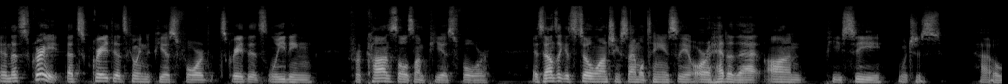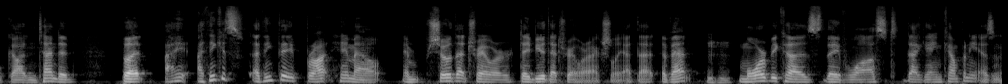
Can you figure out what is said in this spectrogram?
and that's great. That's great that it's going to PS4. That's great that it's leading for consoles on PS4. It sounds like it's still launching simultaneously or ahead of that on PC, which is how God intended. But I, I think it's I think they brought him out and showed that trailer, debuted that trailer actually at that event, more because they've lost that game company as an.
